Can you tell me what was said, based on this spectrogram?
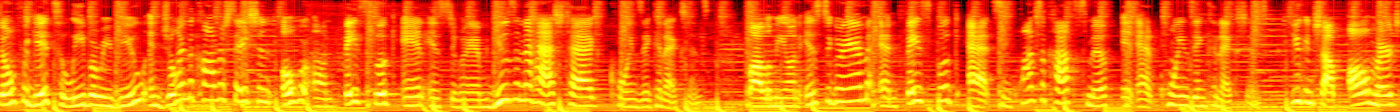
Don't forget to leave a review and join the conversation over on Facebook and Instagram using the hashtag Coins and Connections. Follow me on Instagram and Facebook at Cinquanta Cox Smith and at Coins and Connections. You can shop all merch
